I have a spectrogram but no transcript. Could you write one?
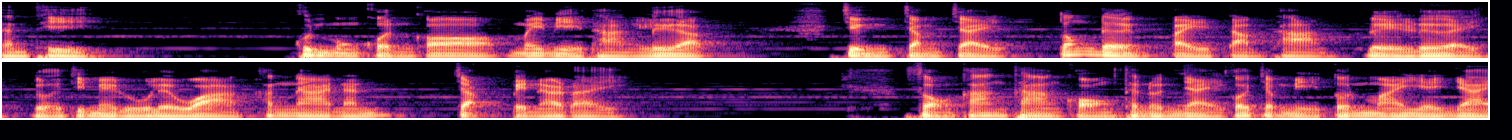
ทันที คุณมงคลก็ไม่มีทางเลือก จึงจำใจต้องเดินไปตามทางเรื่อยๆ โดยที่ไม่รู้เลยว่าข้างหน้านั้นจะเป็นอะไร สองข้างทางของถนนใหญ่ก็จะมีต้นไม้ใหญ่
